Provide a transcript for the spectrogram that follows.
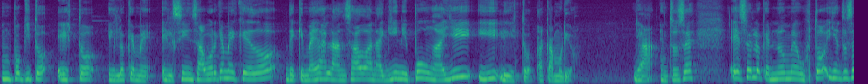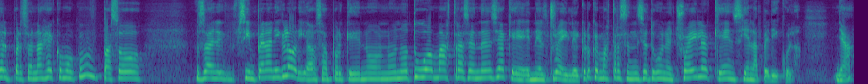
un poquito esto es lo que me, el sinsabor que me quedó de que me hayas lanzado a Nagini, pum, allí y listo, acá murió. Ya, entonces eso es lo que no me gustó y entonces el personaje como pasó o sea, sin pena ni gloria, o sea, porque no, no, no tuvo más trascendencia que en el trailer. Creo que más trascendencia tuvo en el trailer que en sí en la película, ¿ya?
